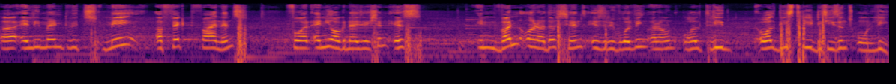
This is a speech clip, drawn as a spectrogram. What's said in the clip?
uh, element which may affect finance for any organization is in one or other sense is revolving around all three all these three decisions only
